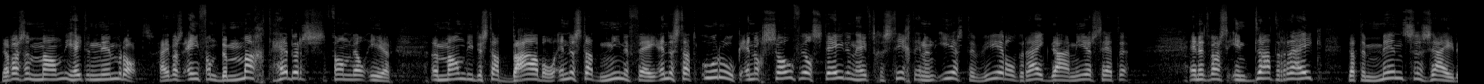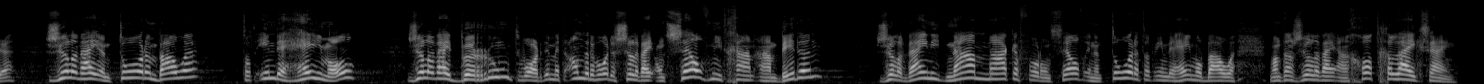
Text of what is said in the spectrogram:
Er was een man die heette Nimrod. Hij was een van de machthebbers van wel eer. Een man die de stad Babel en de stad Nineveh en de stad Uruk en nog zoveel steden heeft gesticht en een eerste wereldrijk daar neerzette. En het was in dat rijk dat de mensen zeiden: Zullen wij een toren bouwen tot in de hemel? Zullen wij beroemd worden? Met andere woorden, zullen wij onszelf niet gaan aanbidden? Zullen wij niet naam maken voor onszelf en een toren tot in de hemel bouwen? Want dan zullen wij aan God gelijk zijn.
